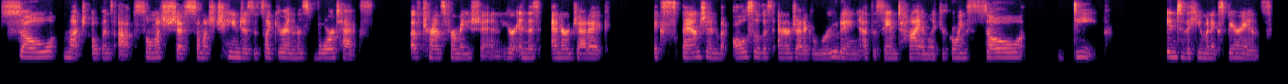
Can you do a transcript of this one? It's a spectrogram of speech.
so much opens up, so much shifts, so much changes. It's like you're in this vortex of transformation. You're in this energetic expansion, but also this energetic rooting at the same time. Like you're going so deep into the human experience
